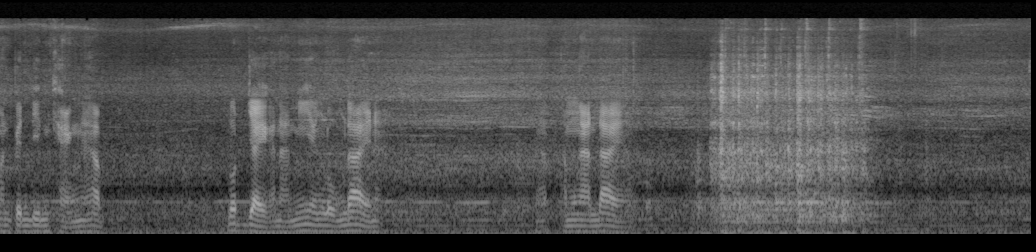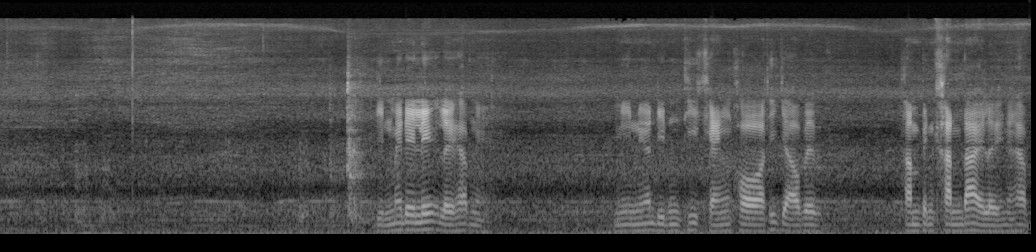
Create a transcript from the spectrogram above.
มันเป็นดินแข็งนะครับ รถใหญ่ขนาดนี้ยังลงได้นะนะครับทำงานได้ครับดินไม่ได้เละเลยครับเนี่ย มีเนื้อดินที่แข็งพอที่จะเอาไปทำเป็นคันได้เลยนะครับ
